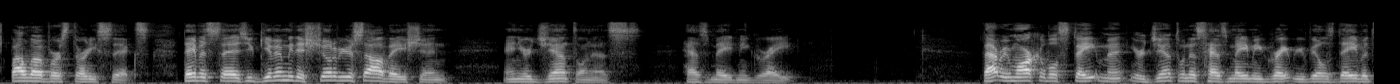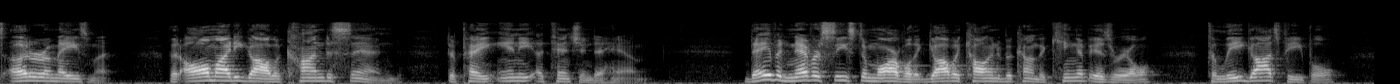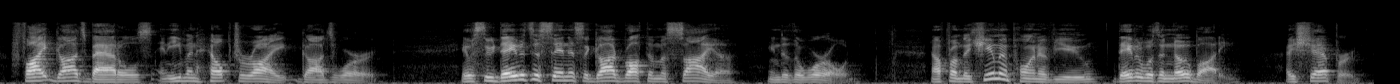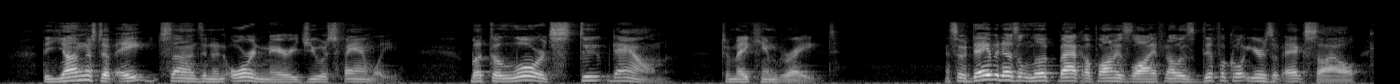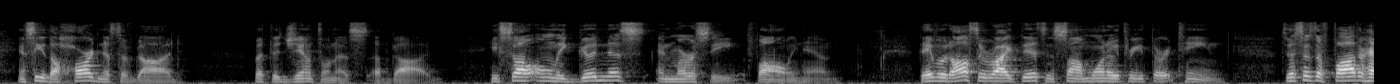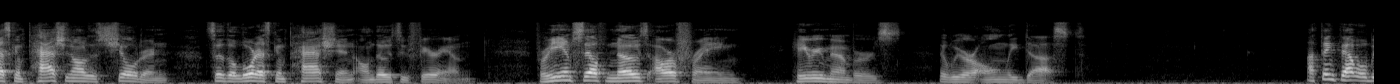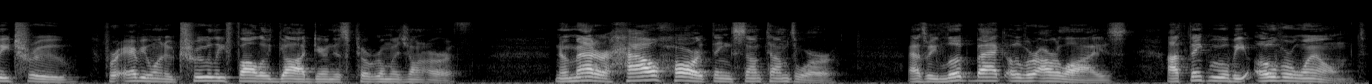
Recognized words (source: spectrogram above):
But I love verse 36. David says, You've given me the shield of your salvation, and your gentleness has made me great. That remarkable statement, Your gentleness has made me great, reveals David's utter amazement that Almighty God would condescend to pay any attention to him. David never ceased to marvel that God would call him to become the king of Israel, to lead God's people, fight God's battles, and even help to write God's word. It was through David's descendants that God brought the Messiah into the world. Now, from the human point of view, David was a nobody, a shepherd, the youngest of eight sons in an ordinary Jewish family. But the Lord stooped down to make him great. And so David doesn't look back upon his life and all those difficult years of exile and see the hardness of God, but the gentleness of God. He saw only goodness and mercy following him. David would also write this in Psalm 103:13. Just as the Father has compassion on his children, so the Lord has compassion on those who fear him. For he himself knows our frame. He remembers that we are only dust. I think that will be true for everyone who truly followed God during this pilgrimage on earth. no matter how hard things sometimes were, as we look back over our lives, I think we will be overwhelmed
